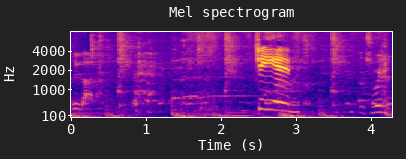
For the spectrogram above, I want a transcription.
Let's do that. She in. Really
